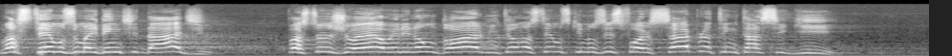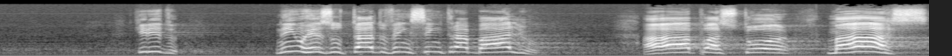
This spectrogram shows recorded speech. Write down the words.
nós temos uma identidade. Pastor Joel, ele não dorme, então nós temos que nos esforçar para tentar seguir. Querido, nenhum resultado vem sem trabalho. Ah, pastor, mas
